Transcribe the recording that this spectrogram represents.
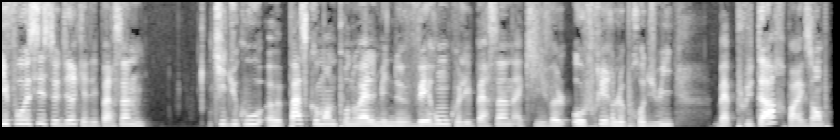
Il faut aussi se dire qu'il y a des personnes qui du coup euh, passent commande pour Noël mais ne verront que les personnes à qui ils veulent offrir le produit bah, plus tard. Par exemple,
